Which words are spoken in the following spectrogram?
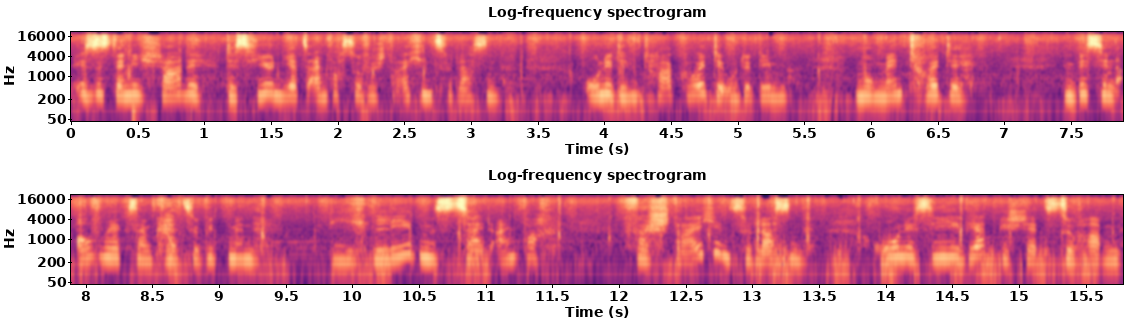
Ist es denn nicht schade, das hier und jetzt einfach so verstreichen zu lassen, ohne dem Tag heute oder dem Moment heute ein bisschen Aufmerksamkeit zu widmen, die Lebenszeit einfach verstreichen zu lassen, ohne sie wertgeschätzt zu haben?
